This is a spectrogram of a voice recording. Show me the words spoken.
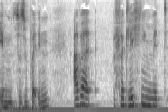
eben so super in. Aber verglichen mit,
